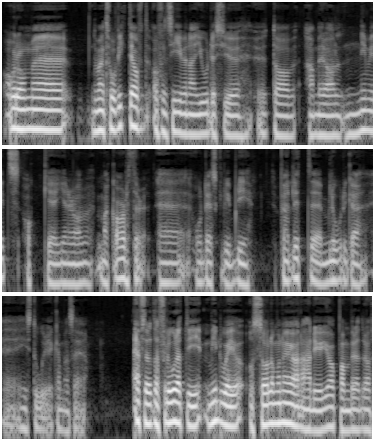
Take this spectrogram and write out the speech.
Och de eh, de här två viktiga offensiverna gjordes ju av amiral Nimitz och eh, general MacArthur. Eh, och det skulle ju bli väldigt eh, blodiga historier kan man säga. Efter att ha förlorat i Midway och Solomonöarna hade ju Japan börjat dra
